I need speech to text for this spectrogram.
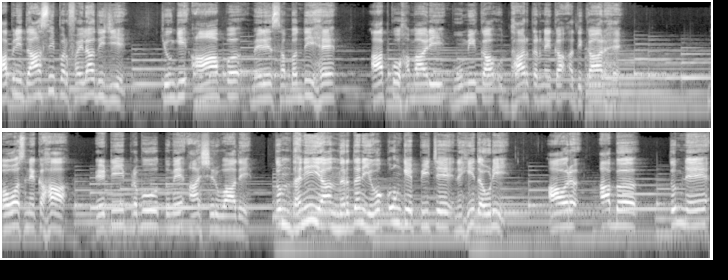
अपनी दासी पर फैला दीजिए। क्योंकि आप मेरे संबंधी है, आपको हमारी भूमि का उद्धार करने का अधिकार है। बोस ने कहा, बेटी प्रभु, तुम्हें आशीर्वाद तुम धनी या निर्धन युवकों के पीछे नहीं दौड़ी। और अब तुमने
